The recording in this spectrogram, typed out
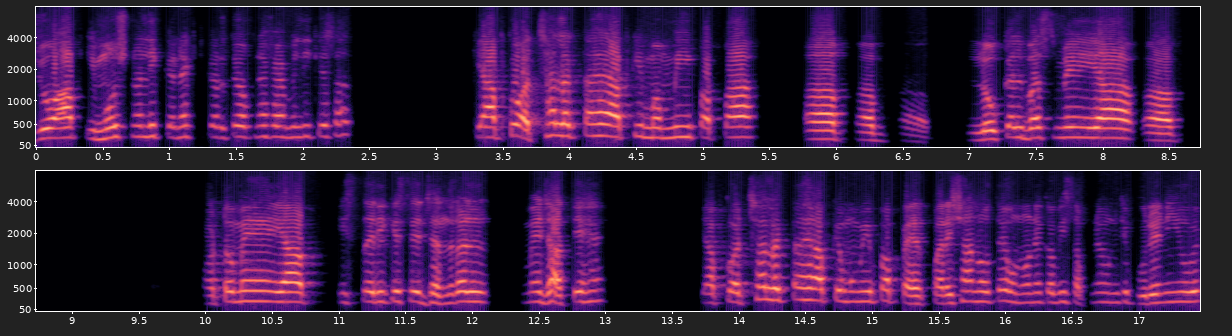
जो आप इमोशनली कनेक्ट करते हो अपने फैमिली के साथ? क्या आपको अच्छा लगता है आपकी मम्मी, पापा लोकल बस में या ऑटो में या इस तरीके से जनरल में जाते हैं? क्या आपको अच्छा लगता है आपके मम्मी पापा परेशान होते हैं, उन्होंने कभी सपने उनके पूरे नहीं हुए?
